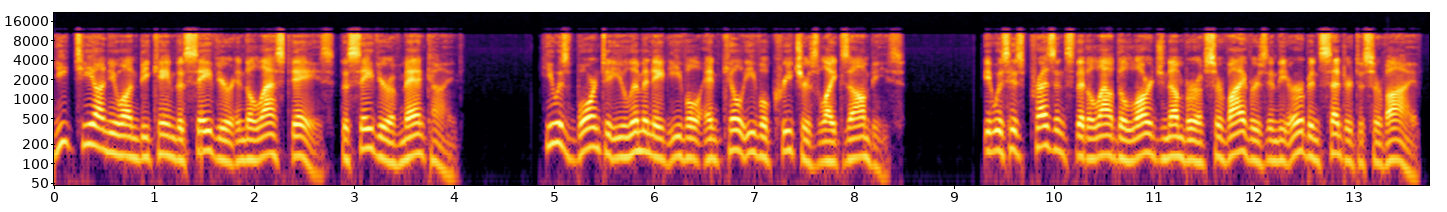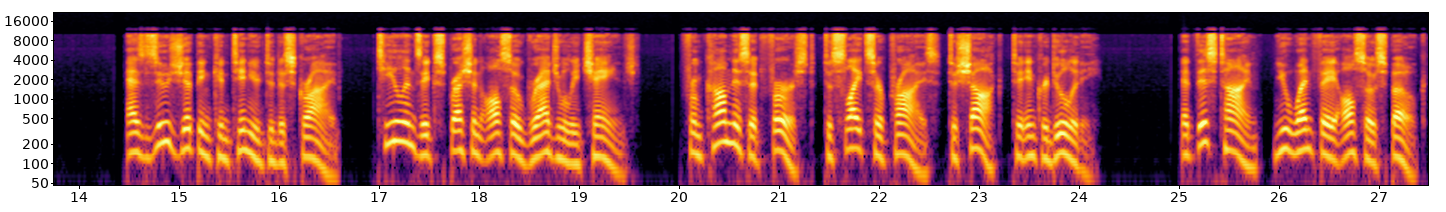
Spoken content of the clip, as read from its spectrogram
Yi Tianyuan became the savior in the last days, the savior of mankind. He was born to eliminate evil and kill evil creatures like zombies. It was his presence that allowed the large number of survivors in the urban center to survive. As Zhu Zhiping continued to describe, Tilan's expression also gradually changed. From calmness at first, to slight surprise, to shock, to incredulity. At this time, Yu Wenfei also spoke.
